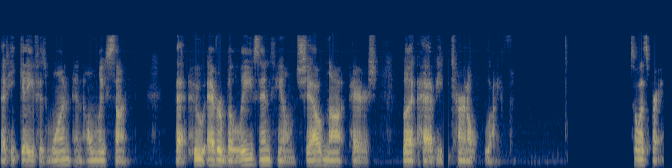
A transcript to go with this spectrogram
that he gave his one and only son that whoever believes in him shall not perish but have eternal life. So let's pray.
